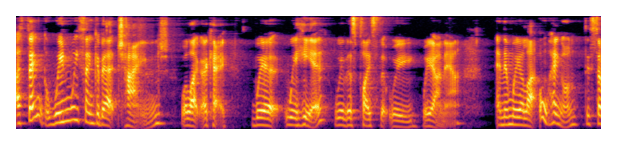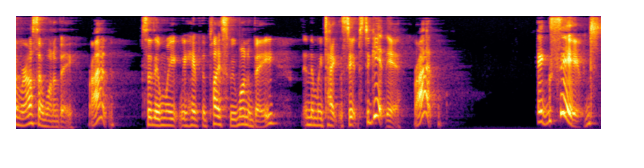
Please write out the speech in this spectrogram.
I think when we think about change, we're like, okay, we're we're here, we're this place that we we are now. And then we're like, oh, hang on, there's somewhere else I want to be, right? So then we, we have the place we want to be, and then we take the steps to get there, right? Except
